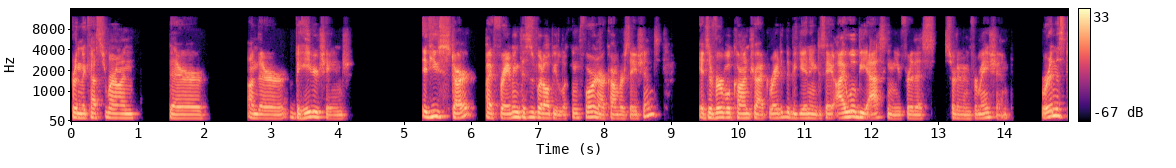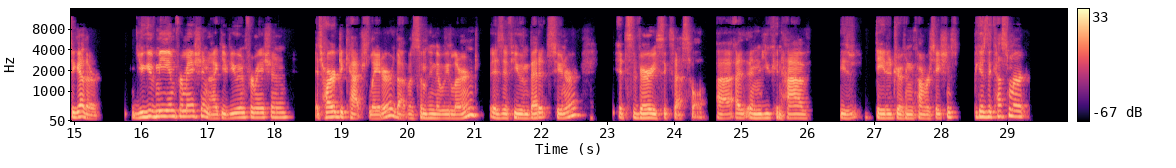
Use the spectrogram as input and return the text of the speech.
from the customer on their on their behavior change? If you start by framing, this is what I'll be looking for in our conversations. It's a verbal contract right at the beginning to say, I will be asking you for this sort of information. We're in this together you give me information, I give you information. It's hard to catch later. That was something that we learned is if you embed it sooner, it's very successful. Uh, and you can have these data driven conversations because the customer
